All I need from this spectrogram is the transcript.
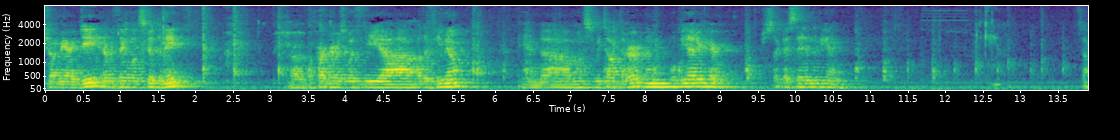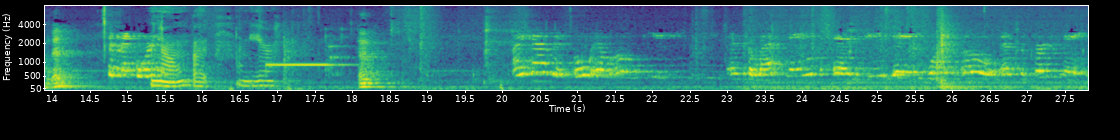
Show me your ID, everything looks good to me. Our, our partner is with the uh, other female. And uh, once we talk to her, then we'll be out of here. Just like I stated in the beginning. Okay. Sound good? No, but I'm here. Huh? I have an O L O P H E as the last name and G A Y O as the first name.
